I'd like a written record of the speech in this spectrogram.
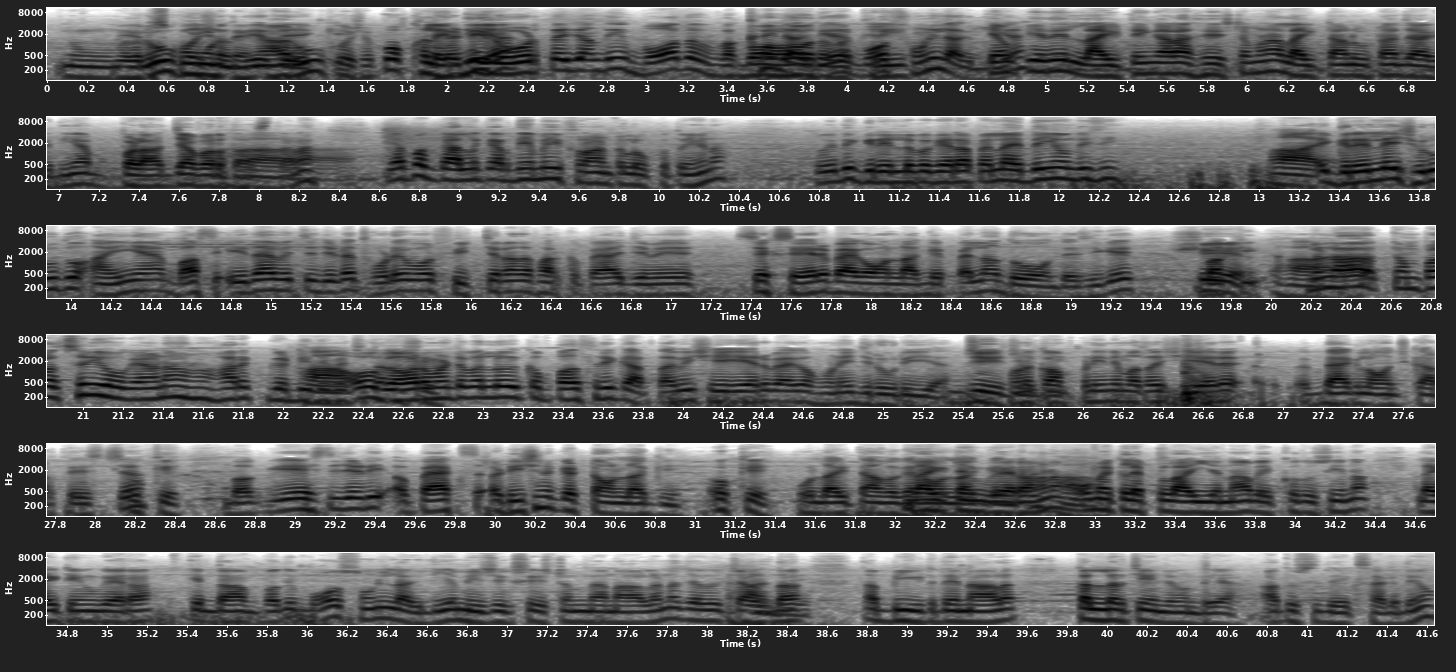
ਨੂੰ ਮਤਲਬ ਰੂਹ ਖੁਸ਼ ਸਕੂਨ ਹੁੰਦੀ ਹੈ ਹਾਂ ਦੇਖ ਰੂਹ ਕੇ। ਖੁਸ਼ ਭੁੱਖ ਗੱਡੀ ਲੈਂਦੀ ਆ। ਰੋਡ ਤੇ ਜਾਂਦੀ ਬਹੁਤ ਵੱਖਰੀ ਲੱਗਦੀ ਹੈ ਬਹੁਤ ਸੋਹਣੀ ਲੱਗਦੀ ਹੈ। ਕਿਉਂਕਿ ਇਹਦੇ ਲਾਈਟਿੰਗ ਵਾਲਾ ਸਿਸਟਮ ਨਾ ਲਾਈਟਾਂ ਲੂਟਾਂ ਜਗਦੀਆਂ ਬੜਾ ਜ਼ਬਰਦਸਤ ਹੈ ਨਾ। ਜੇ ਆਪਾਂ ਗੱਲ ਕਰਦੇ ਹਾਂ ਬਈ ਫਰੰਟ ਲੁੱਕ ਤੋਂ ਹੀ ਹਨਾ? ਤੋ ਇਹਦੀ ਗ੍ਰਿਲ ਵਗੈਰਾ ਪਹਿਲਾਂ ਇਦਾਂ ਹੀ ਆਉਂਦੀ ਸੀ? ਹਾਂ ਇਹ ਗ੍ਰਿਲੇ ਸ਼ੁਰੂ ਤੋਂ ਆਈ ਹੈ। ਬਸ ਇਹਦਾ ਵਿੱਚ ਜਿਹੜਾ ਥੋੜੇ ਬਹੁਤ ਫੀਚਰਾਂ ਦਾ ਫ਼ਰਕ ਪਿਆ ਜਿਵੇਂ 6 에ਅਰ ਬੈਗ ਆਉਣ ਲੱਗੇ ਪਹਿਲਾਂ ਦੋ ਆਉਂਦੇ ਸੀਗੇ। ਬਾਕੀ ਹਾਂ। ਮਤਲਬ ਕੰਪਲਸਰੀ ਹੋ ਗਿਆ ਨਾ ਹੁਣ ਹਰ ਇੱਕ ਗੱਡੀ ਦੇ ਵਿੱਚ ਉਹ ਗਵਰਨਮੈਂਟ ਵੱਲੋਂ ਕੰਪਲਸਰੀ ਕਰਤਾ ਵੀ 6 에ਅਰ ਬੈਗ ਹੋਣੇ ਜ਼ਰੂਰੀ ਆ। ਹੁਣ ਕੰਪਨੀ ਨੇ ਮਤਲਬ 6 에ਅਰ ਬੈਗ ਲਾਂਚ ਕਰਤੇ ਇਸ 'ਚ। ਬਾਕੀ ਇਸ 'ਚ ਜਿਹੜੀ ਅਪੈਕਸ ਐਡੀਸ਼ਨ ਕਿੱਟ ਆਉਣ ਲੱਗੀ ਓਕੇ ਉਹ ਲਾਈਟਾਂ ਵਗੈਰਾ ਆਉਣ ਲੱਗ ਗਈਆਂ ਉਹ ਮੈਂ ਕਲਿੱਪ ਲਾਈ ਜਨਾ ਵੇਖੋ ਤੁਸੀਂ ਨਾ ਲਾਈਟਿੰਗ ਵਗੈਰਾ ਕਿੰਦਾ ਬਹੁਤ ਸੋਹਣੀ ਲੱਗਦੀ ਆ 뮤직 ਸਿਸਟਮ ਕਲਰ ਚੇਂਜ ਹੁੰਦੇ ਆ ਆ ਤੁਸੀਂ ਦੇਖ ਸਕਦੇ ਹੋ।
